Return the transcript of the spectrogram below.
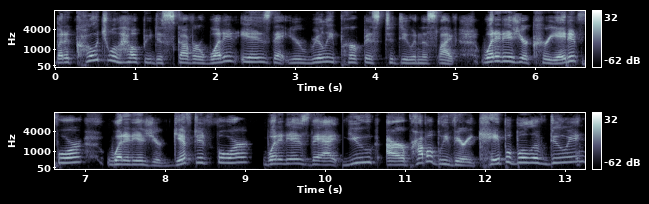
But a coach will help you discover what it is that you're really purposed to do in this life what it is you're created for what it is you're gifted for what it is that you are probably very capable of doing.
